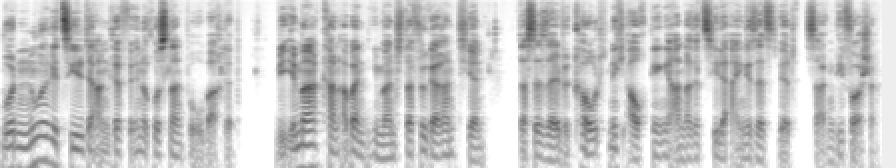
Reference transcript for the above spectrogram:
wurden nur gezielte Angriffe in Russland beobachtet. Wie immer kann aber niemand dafür garantieren, dass derselbe Code nicht auch gegen andere Ziele eingesetzt wird, sagen die Forscher.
